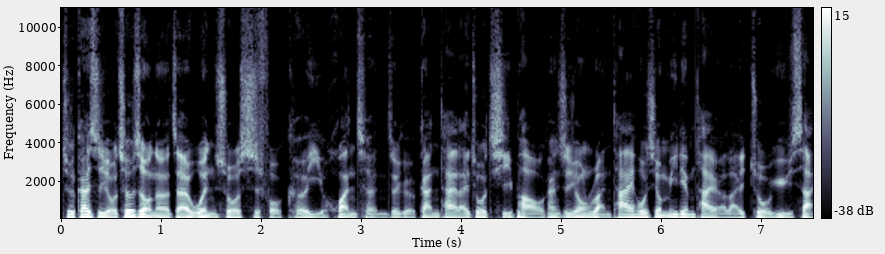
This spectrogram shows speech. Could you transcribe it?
就开始有车手呢在问说，是否可以换成这个干胎来做起跑？我看是用软胎或是用 medium tire 来做预赛。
